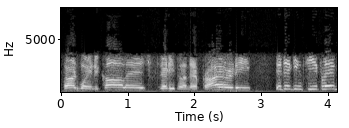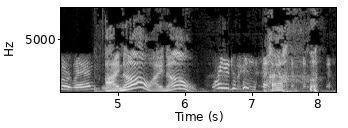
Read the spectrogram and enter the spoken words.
start going to college, studies are their priority. You're taking cheap labor, man. I know, I know. Why are you doing that?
